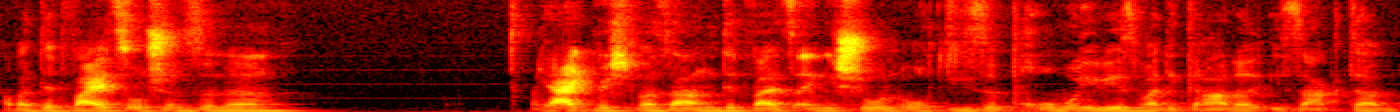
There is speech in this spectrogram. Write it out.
Aber das war jetzt auch schon so eine, ja, ich möchte mal sagen, das war jetzt eigentlich schon auch diese Promo gewesen, weil ich gerade gesagt habe,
